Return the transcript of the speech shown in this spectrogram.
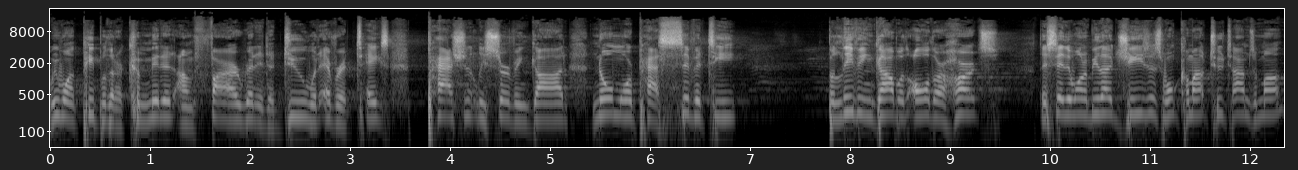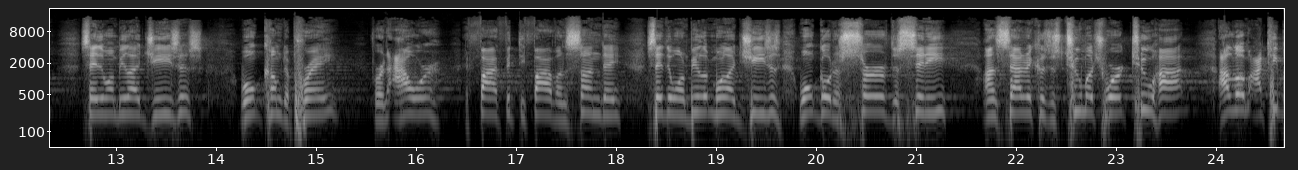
We want people that are committed, on fire, ready to do whatever it takes, passionately serving God, no more passivity, believing God with all their hearts. They say they want to be like Jesus, won't come out two times a month. Say they want to be like Jesus, won't come to pray for an hour at 5:55 on Sunday. Say they want to be more like Jesus, won't go to serve the city on Saturday because it's too much work, too hot. I love I keep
